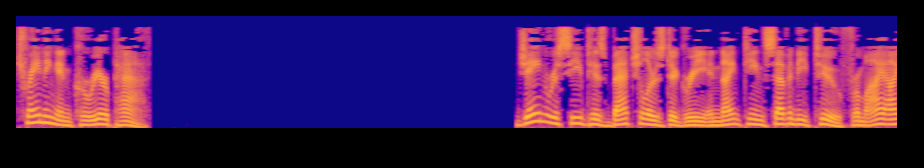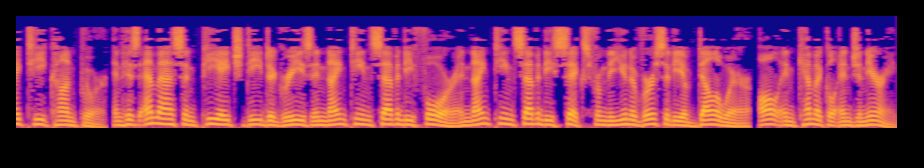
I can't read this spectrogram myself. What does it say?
Training and career path Jain received his bachelor's degree in 1972 from IIT Kanpur, and his MS and PhD degrees in 1974 and 1976 from the University of Delaware, all in chemical engineering.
